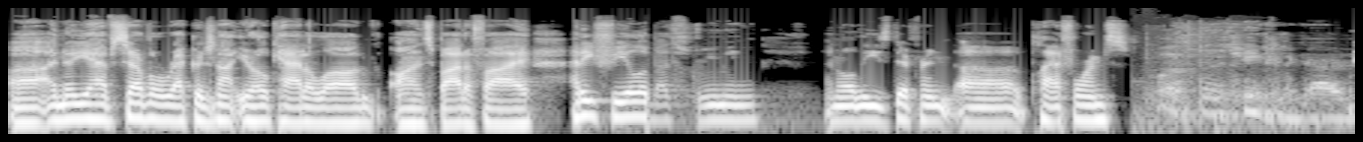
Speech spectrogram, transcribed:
Uh, I know you have several records, not your whole catalog on Spotify. How do you feel about streaming and all these different uh, platforms? Well, it's been a change in the guard.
